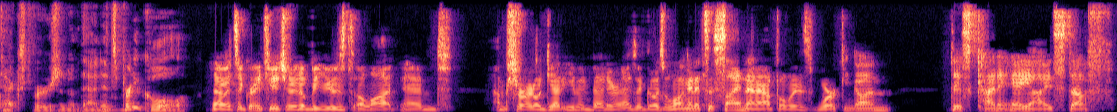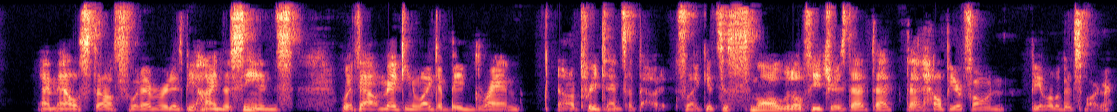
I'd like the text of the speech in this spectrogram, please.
text version of that. It's pretty cool. No, it's a great feature. It'll be used a lot, and I'm sure it'll get even better as it goes along. And it's a sign that Apple is working on this kind of AI stuff, ML stuff, whatever it is behind the scenes without making like a big grand uh, pretense about it. It's like it's just small little features that that that help your phone be a little bit smarter.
